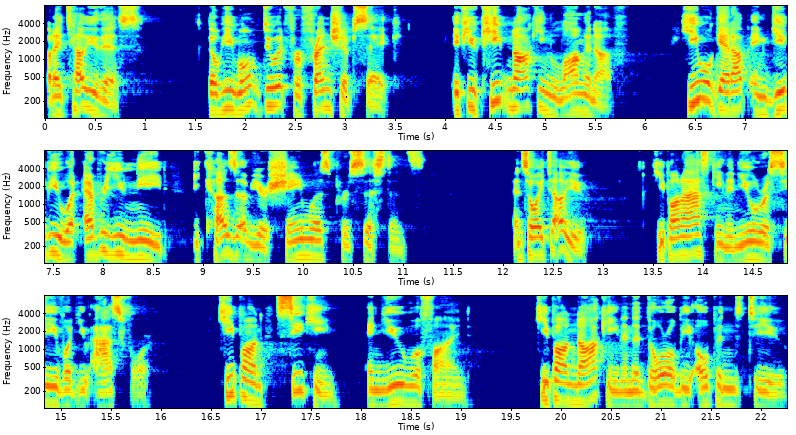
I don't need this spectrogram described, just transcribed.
But I tell you this though he won't do it for friendship's sake, if you keep knocking long enough, he will get up and give you whatever you need because of your shameless persistence. And so I tell you, keep on asking, and you will receive what you ask for. Keep on seeking, and you will find. Keep on knocking, and the door will be opened to you.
